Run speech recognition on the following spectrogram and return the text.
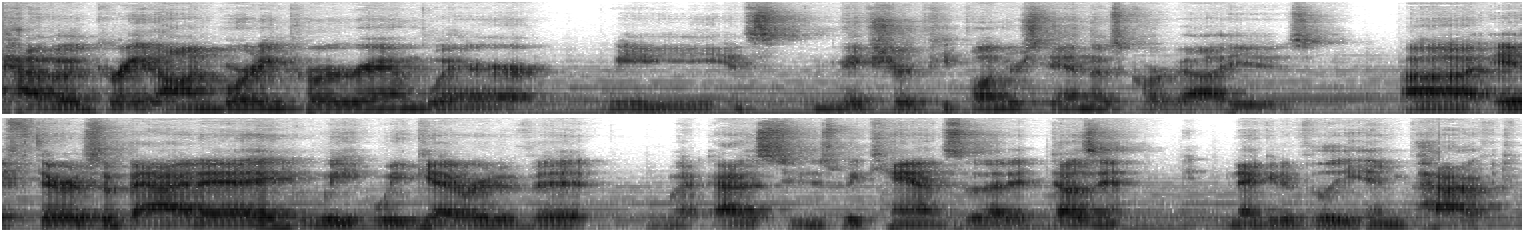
have a great onboarding program where we make sure people understand those core values. Uh, if there's a bad egg, we, we get rid of it as soon as we can so that it doesn't negatively impact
